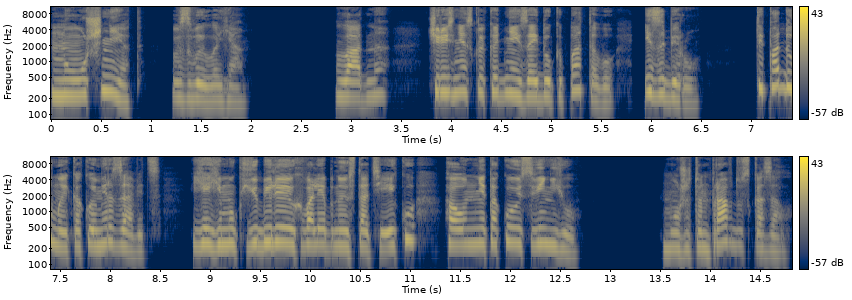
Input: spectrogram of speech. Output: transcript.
Ну уж нет, взвыла я. Ладно, Через несколько дней зайду к Ипатову и заберу. Ты подумай, какой мерзавец. Я ему к юбилею хвалебную статейку, а он мне такую свинью. Может, он правду сказал?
